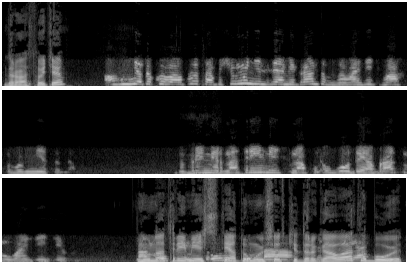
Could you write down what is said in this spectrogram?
Здравствуйте. А у меня такой вопрос, а почему нельзя мигрантов завозить вахтовым методом? Например, на три месяца, на полгода и обратно увозить их. Ну, на три месяца, я думаю, все-таки дороговато будет.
